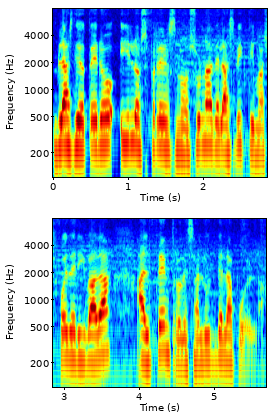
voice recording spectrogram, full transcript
Blas de Otero y Los Fresnos. Una de las víctimas fue derivada al Centro de Salud de la Puebla.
